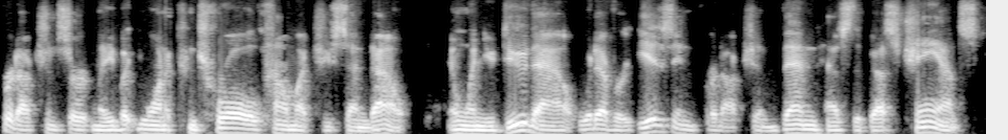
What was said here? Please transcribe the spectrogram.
production, certainly, but you want to control how much you send out. And when you do that, whatever is in production then has the best chance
